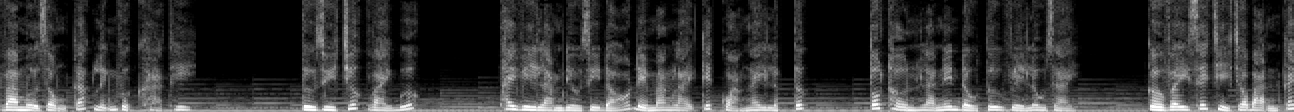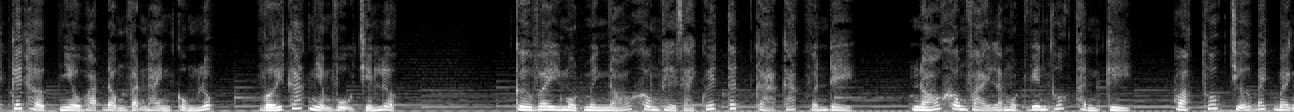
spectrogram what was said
và mở rộng các lĩnh vực khả thi. Tư duy trước vài bước. Thay vì làm điều gì đó để mang lại kết quả ngay lập tức, tốt hơn là nên đầu tư về lâu dài. Cờ vây sẽ chỉ cho bạn cách kết hợp nhiều hoạt động vận hành cùng lúc với các nhiệm vụ chiến lược. Cờ vây một mình nó không thể giải quyết tất cả các vấn đề. Nó không phải là một viên thuốc thần kỳ hoặc thuốc chữa bách bệnh.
